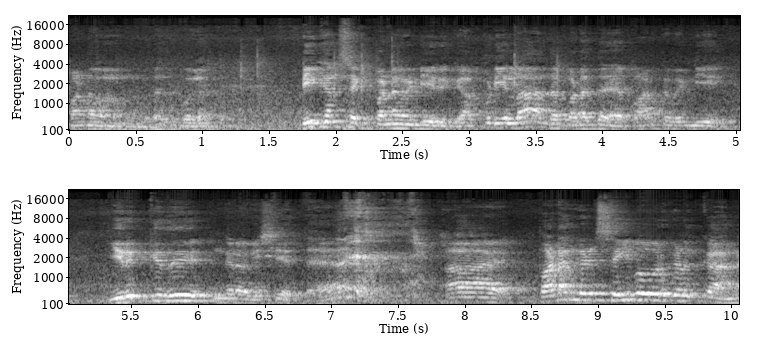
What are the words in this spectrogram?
பண்ணணுங்கிறது போல. டீகன்ஸ்ட்ரக்ட் பண்ண வேண்டியிருக்கு. அப்படியெல்லாம் அந்த படத்தை பார்க்க வேண்டிய இருக்குதுங்கிற விஷயத்த படங்கள் செய்பவர்களுக்கான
